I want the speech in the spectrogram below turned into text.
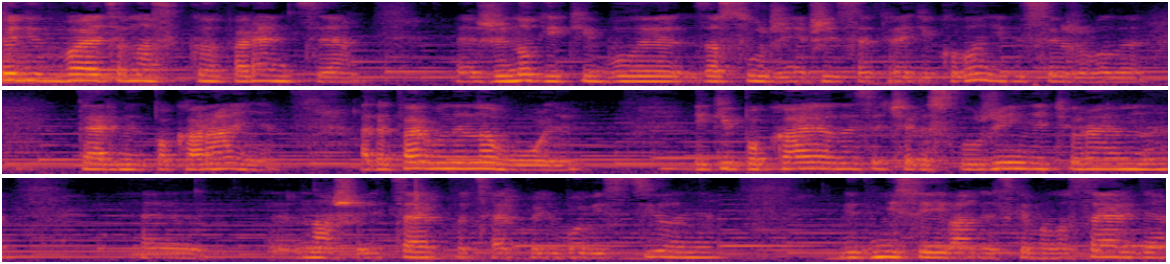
Сьогодні відбувається в нас конференція е, жінок, які були засуджені в 63-й колонії, відсиджували термін покарання, а тепер вони на волі, які покаялися через служіння тюремне е, нашої церкви, церкви любові і зцілення, від місії Івангельське милосердя.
